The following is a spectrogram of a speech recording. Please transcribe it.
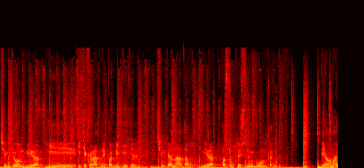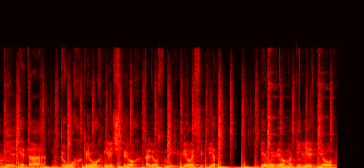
чемпион мира и пятикратный победитель чемпионатов мира по суточным гонкам. Веломобиль – это двух-, трех- или четырехколесный велосипед. Первый веломобиль я сделал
